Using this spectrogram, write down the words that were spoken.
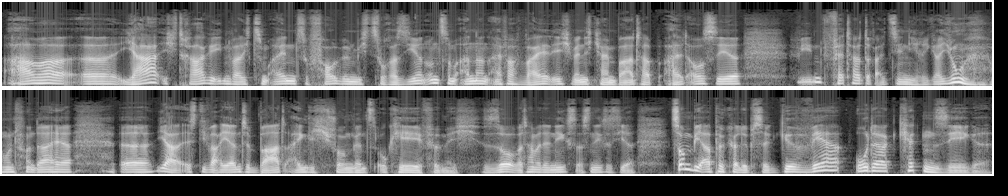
Aber äh, ja, ich trage ihn, weil ich zum einen zu faul bin, mich zu rasieren und zum anderen einfach, weil ich, wenn ich keinen Bart habe, halt aussehe wie ein fetter 13-jähriger Junge. Und von daher, äh, ja, ist die Variante Bart eigentlich schon ganz okay für mich. So, was haben wir denn nächstes, als nächstes hier? Zombie-Apokalypse, Gewehr oder Kettensäge?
